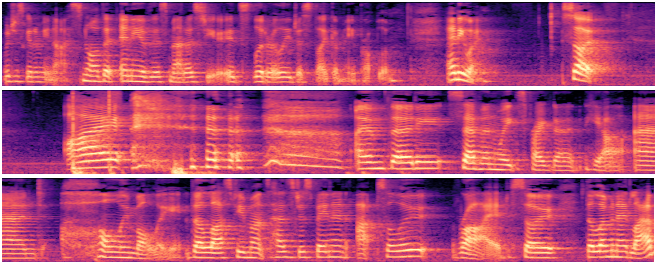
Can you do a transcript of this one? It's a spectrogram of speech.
which is going to be nice. Not that any of this matters to you. It's literally just like a me problem. Anyway, so I I am 37 weeks pregnant here and holy moly, the last few months has just been an absolute ride. So the Lemonade Lab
